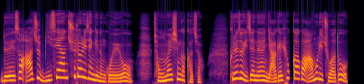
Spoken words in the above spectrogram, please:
뇌에서 아주 미세한 출혈이 생기는 거예요. 정말 심각하죠. 그래서 이제는 약의 효과가 아무리 좋아도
